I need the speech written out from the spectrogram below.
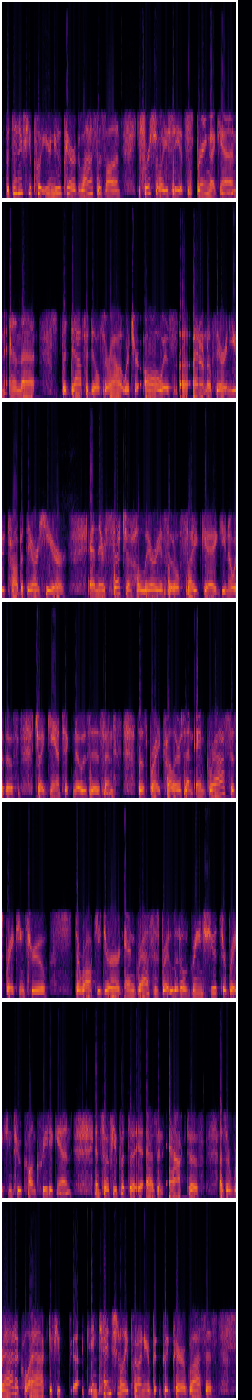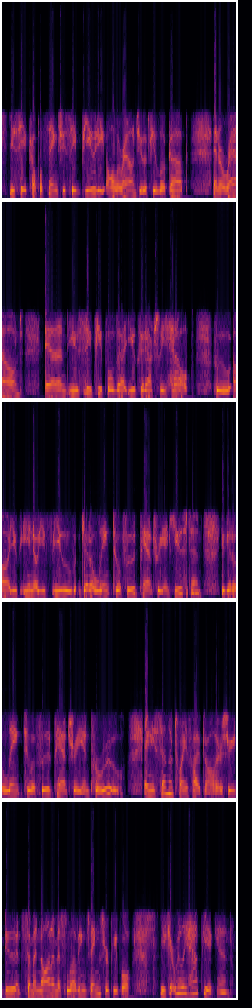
But then if you put your new pair of glasses on you first of all you see it's spring again and that the daffodils are out which are always uh, i don't know if they're in utah but they are here. And they're such a hilarious little sight gag you know with those gigantic noses and those bright colors. And and grass is breaking through the rocky dirt, and grass is grasses, little green shoots are breaking through concrete again. And so, if you put the as an act of as a radical act, if you uh, intentionally put on your good pair of glasses you see a couple things. You see beauty all around you if you look up and around, and you see people that you could actually help. Who uh, you you know you you get a link to a food pantry in Houston, you get a link to a food pantry in Peru, and you send them twenty five dollars, or you do some anonymous loving things for people. You get really happy again.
